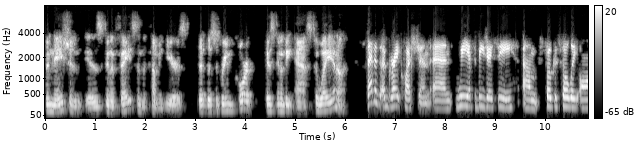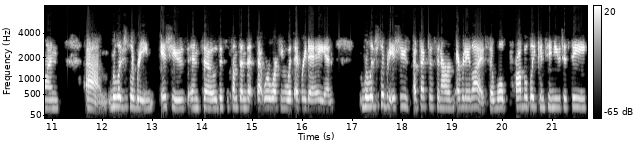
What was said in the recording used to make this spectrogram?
the nation is going to face in the coming years that the Supreme Court is going to be asked to weigh in on? That is a great question. And we at the BJC um, focus solely on um, religious liberty issues. And so this is something that, that we're working with every day. And religious liberty issues affect us in our everyday lives. So we'll probably continue to see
